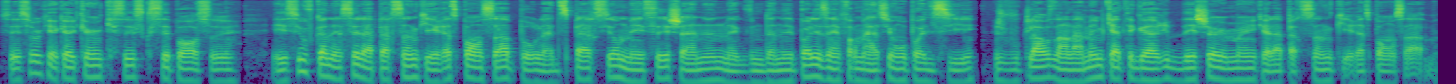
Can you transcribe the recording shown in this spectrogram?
C'est sûr qu'il y a quelqu'un qui sait ce qui s'est passé. Et si vous connaissez la personne qui est responsable pour la disparition de Macy Shannon, mais que vous ne donnez pas les informations aux policiers, je vous classe dans la même catégorie de déchets humains que la personne qui est responsable.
